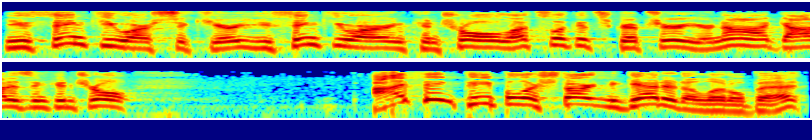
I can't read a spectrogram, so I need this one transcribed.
You think you are secure. You think you are in control. Let's look at scripture. You're not. God is in control. I think people are starting to get it a little bit.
